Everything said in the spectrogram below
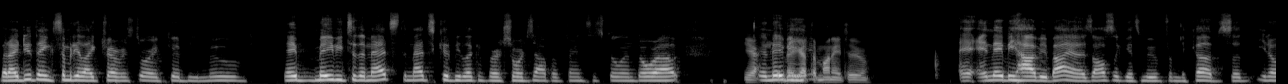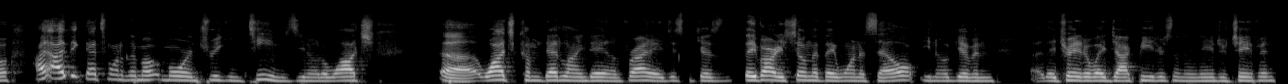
But I do think somebody like Trevor Story could be moved, maybe maybe to the Mets. The Mets could be looking for a shortstop with Francisco Lindor out. Yeah, And maybe- they got the money too. and, maybe Javy Baez also gets moved from the Cubs. So you know, I, I think that's one of the mo- more intriguing teams, you know, to watch. Uh, watch come deadline day on Friday, just because they've already shown that they want to sell. You know, given uh, they traded away Joc Pederson and Andrew Chafin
